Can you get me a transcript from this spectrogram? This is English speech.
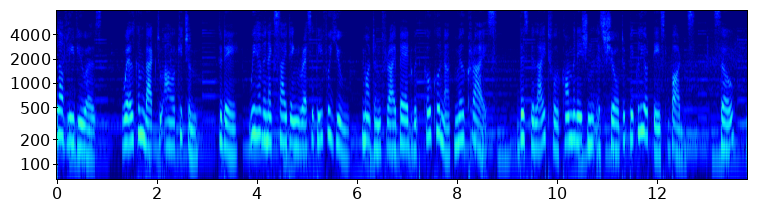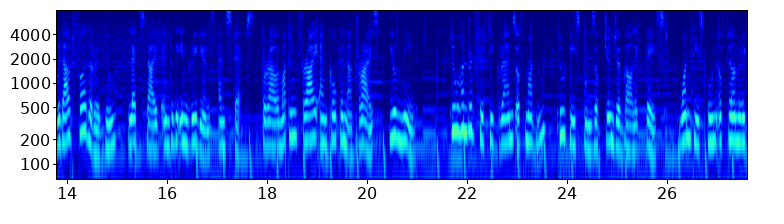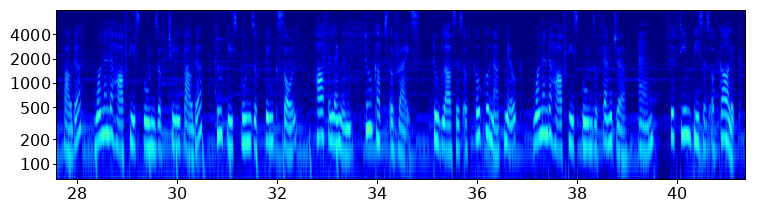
Lovely viewers, welcome back to our kitchen. Today, we have an exciting recipe for you, mutton fry paired with coconut milk rice. This delightful combination is sure to tickle your taste buds. So, without further ado, let's dive into the ingredients and steps. For our mutton fry and coconut rice, you'll need 250 grams of mutton, 2 teaspoons of ginger garlic paste, 1 teaspoon of turmeric powder, 1 and a half teaspoons of chili powder, 2 teaspoons of pink salt, half a lemon, 2 cups of rice, 2 glasses of coconut milk, 1 and a half teaspoons of fenugreek, and 15 pieces of garlic.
